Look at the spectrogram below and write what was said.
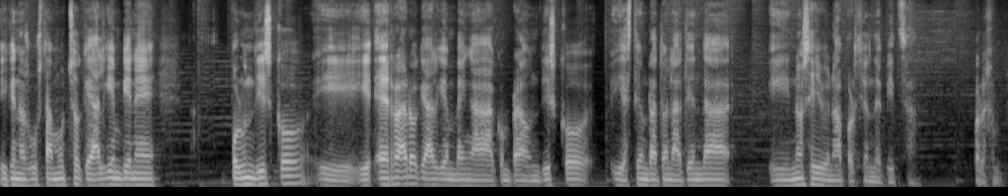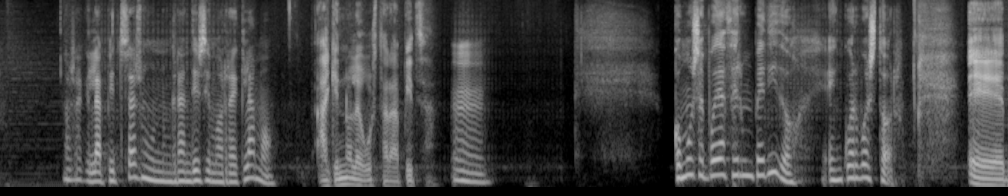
y que nos gusta mucho, que alguien viene por un disco y, y es raro que alguien venga a comprar un disco y esté un rato en la tienda y no se lleve una porción de pizza por ejemplo. O sea que la pizza es un grandísimo reclamo. ¿A quién no le gusta la pizza? Mm. ¿Cómo se puede hacer un pedido en Cuervo Store? Eh,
